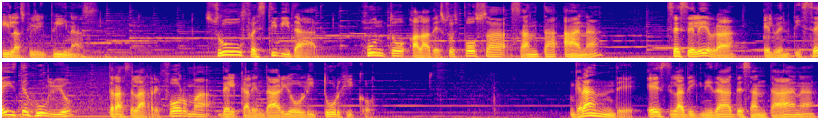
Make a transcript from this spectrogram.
y las Filipinas. Su festividad, junto a la de su esposa Santa Ana, se celebra el 26 de julio tras la reforma del calendario litúrgico. Grande es la dignidad de Santa Ana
